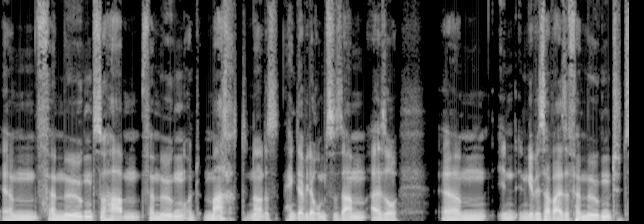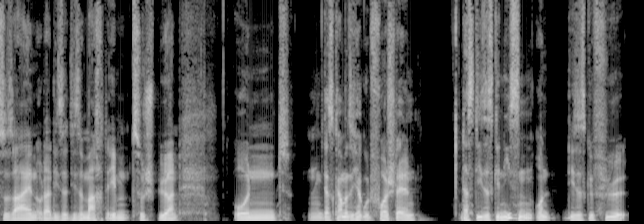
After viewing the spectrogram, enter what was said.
ähm, Vermögen zu haben, Vermögen und Macht. Ne? Das hängt ja wiederum zusammen. Also ähm, in, in gewisser Weise vermögend zu sein oder diese, diese Macht eben zu spüren. Und das kann man sich ja gut vorstellen, dass dieses Genießen und dieses Gefühl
